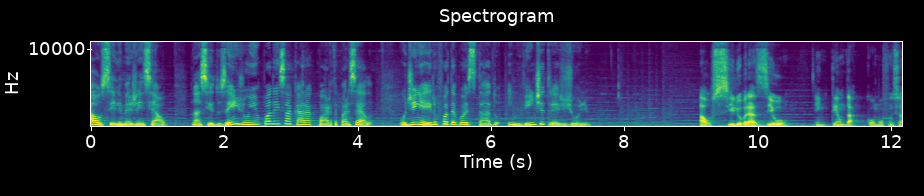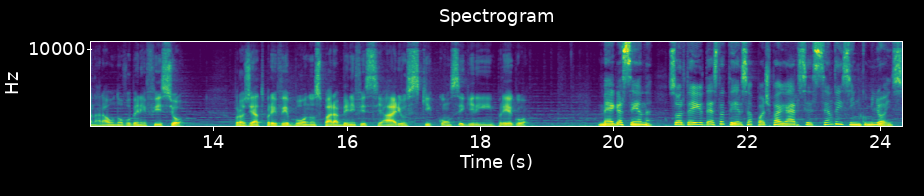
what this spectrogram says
Auxílio emergencial. Nascidos em junho podem sacar a quarta parcela. O dinheiro foi depositado em 23 de julho. Auxílio Brasil. Entenda como funcionará o novo benefício. O projeto prevê bônus para beneficiários que conseguirem emprego. Mega Sena. Sorteio desta terça pode pagar 65 milhões.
